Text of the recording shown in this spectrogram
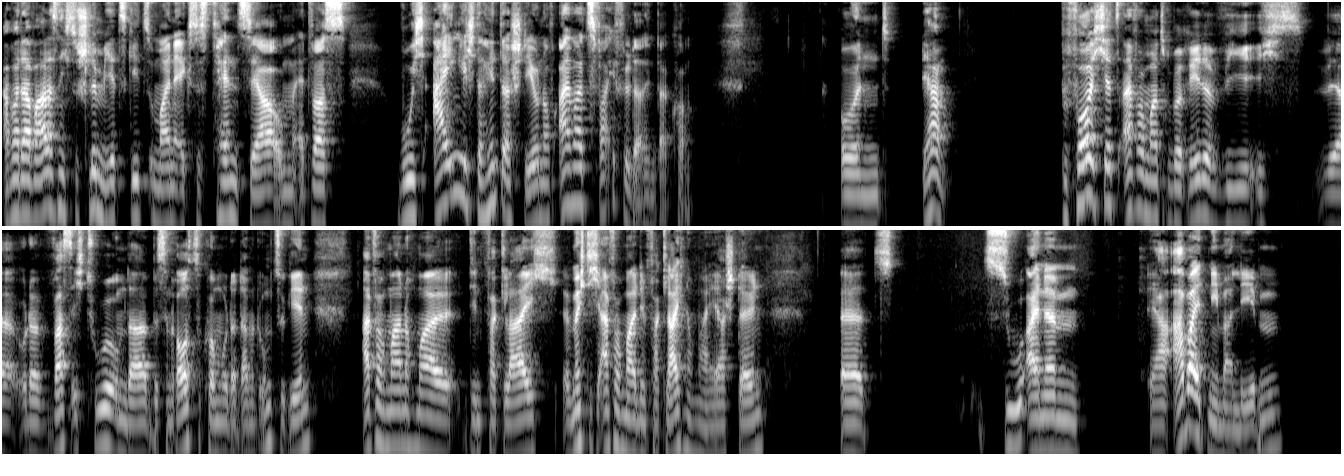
Aber da war das nicht so schlimm. Jetzt geht es um meine Existenz, ja, um etwas, wo ich eigentlich dahinter stehe und auf einmal Zweifel dahinter kommen. Und ja, bevor ich jetzt einfach mal drüber rede, wie ich oder was ich tue, um da ein bisschen rauszukommen oder damit umzugehen, einfach mal nochmal den Vergleich, möchte ich einfach mal den Vergleich nochmal herstellen äh, zu einem ja, Arbeitnehmerleben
